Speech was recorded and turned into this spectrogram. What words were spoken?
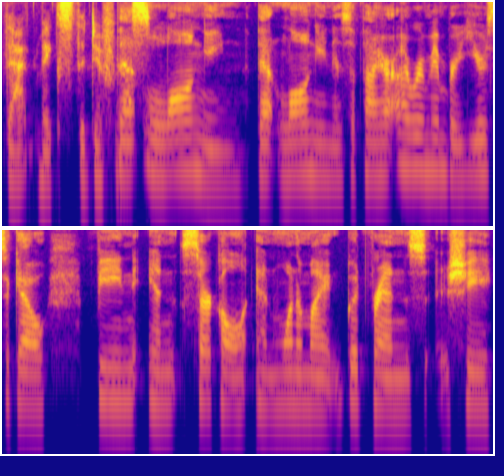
that makes the difference. That longing, that longing is a fire. I remember years ago being in Circle, and one of my good friends, she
